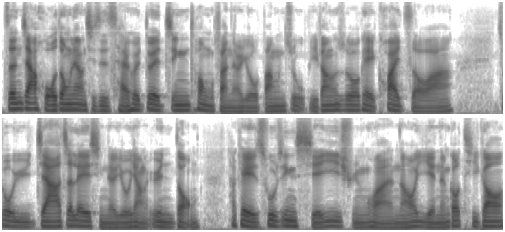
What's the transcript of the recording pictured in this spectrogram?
增加活动量，其实才会对经痛反而有帮助。比方说可以快走啊，做瑜伽这类型的有氧运动，它可以促进血液循环，然后也能够提高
